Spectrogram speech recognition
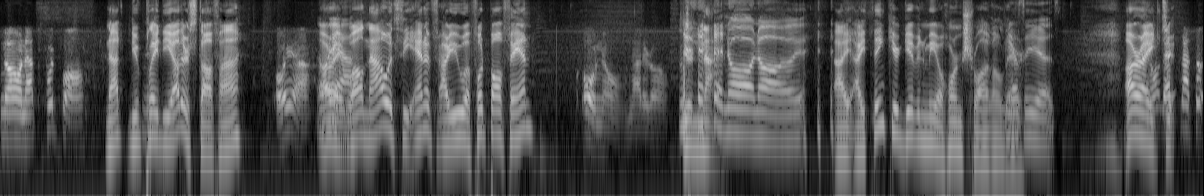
No, not football. Not you've mm. played the other stuff, huh? Oh yeah. Oh, all right. yeah. Well, now it's the NFL. Are you a football fan? Oh no, not at all. You're not. no, no. I, I think you're giving me a hornswoggle there. Yes, he is. All right. No, that's not the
